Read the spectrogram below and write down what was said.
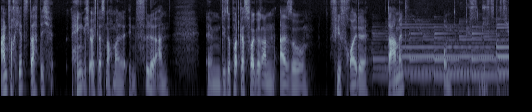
Einfach jetzt dachte ich, hänge ich euch das nochmal in Fülle an, ähm, diese Podcast-Folge ran. Also viel Freude damit und bis nächstes Jahr.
